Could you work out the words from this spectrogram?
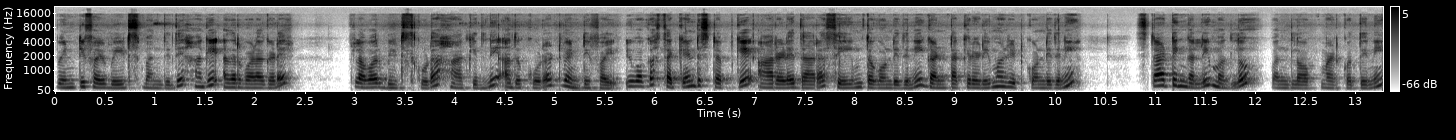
ಟ್ವೆಂಟಿ ಫೈವ್ ಬೀಡ್ಸ್ ಬಂದಿದೆ. ಹಾಗೆ ಅದರ ಒಳಗಡೆ ಫ್ಲವರ್ ಬೀಡ್ಸ್ ಕೂಡ ಹಾಕಿದ್ದೀನಿ ಅದು ಕೂಡ ಟ್ವೆಂಟಿ ಫೈವ್ ಇವಾಗ ಸೆಕೆಂಡ್ ಸ್ಟೆಪ್ಗೆ ಆರೆಳೆ ದಾರ ಸೇಮ್ ತೊಗೊಂಡಿದ್ದೀನಿ, ಗಂಟಕ್ಕೆ ರೆಡಿ ಮಾಡಿ ಇಟ್ಕೊಂಡಿದ್ದೀನಿ. ಸ್ಟಾರ್ಟಿಂಗಲ್ಲಿ ಮೊದಲು ಒಂದು ಲಾಕ್ ಮಾಡ್ಕೊತೀನಿ.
